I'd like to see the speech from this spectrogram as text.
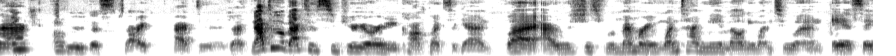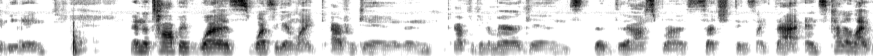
back think, oh. to this sorry i have to interject not to go back to the superiority complex again but i was just remembering one time me and melody went to an asa meeting and the topic was once again like African and African Americans, the diaspora, such things like that. And it's kind of like,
